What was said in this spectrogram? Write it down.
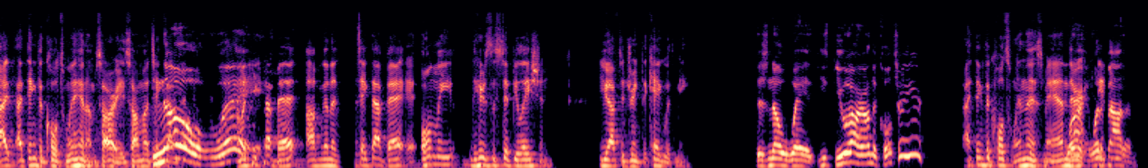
I, I think the Colts win. I'm sorry. So I'm gonna take no that way. I'm gonna take that bet. I'm gonna take that bet. Only here's the stipulation. You have to drink the keg with me. There's no way. You, you are on the Colts right here? I think the Colts win this, man. Why? They're, what about them?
